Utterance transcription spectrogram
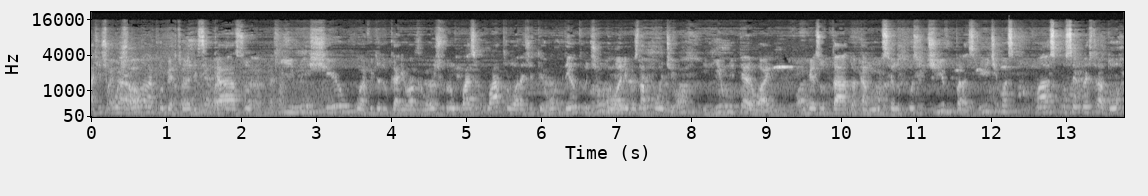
A gente continua na cobertura desse caso que mexeu com a vida do carioca. Hoje foram quase quatro horas de terror dentro de um ônibus na ponte Rio-Niterói. O resultado acabou sendo positivo para as vítimas, mas o sequestrador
